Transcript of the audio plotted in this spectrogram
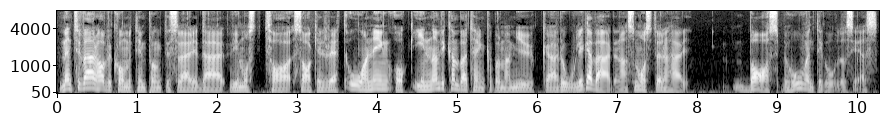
Men tyvärr har vi kommit till en punkt i Sverige där vi måste ta saker i rätt ordning och innan vi kan börja tänka på de här mjuka, roliga värdena så måste den här basbehoven tillgodoses.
